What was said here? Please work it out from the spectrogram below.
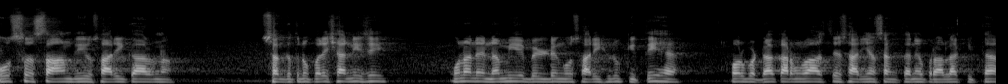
ਉਸ ਸਥਾਨ ਦੀ ਉਸਾਰੀ ਕਾਰਨ ਸੰਗਤ ਨੂੰ ਪਰੇਸ਼ਾਨੀ ਸੀ। ਉਹਨਾਂ ਨੇ ਨਵੀਂ ਇਹ ਬਿਲਡਿੰਗ ਉਸਾਰੀ ਸ਼ੁਰੂ ਕੀਤੀ ਹੈ ਔਰ ਵੱਡਾ ਕਰਨ ਵਾਸਤੇ ਸਾਰੀਆਂ ਸੰਗਤਾਂ ਨੇ ਉਪਰਾਲਾ ਕੀਤਾ।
